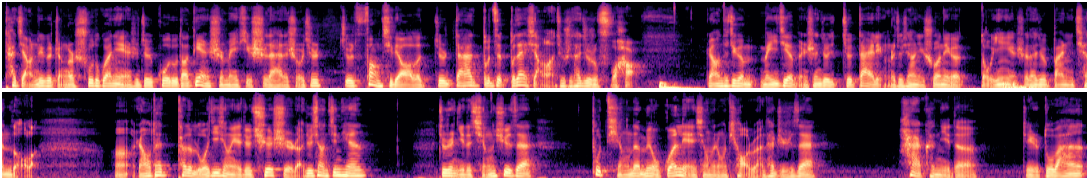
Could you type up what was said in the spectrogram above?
他讲这个整个书的观念也是，就过渡到电视媒体时代的时候，就是就是放弃掉了，就是大家不再不再想了，就是它就是符号，然后它这个媒介本身就就带领着，就像你说那个抖音也是，它就把你牵走了，啊，然后它它的逻辑性也就缺失了，就像今天，就是你的情绪在不停的没有关联性的这种跳转，它只是在 hack 你的这个多巴胺。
